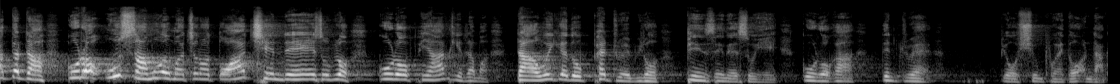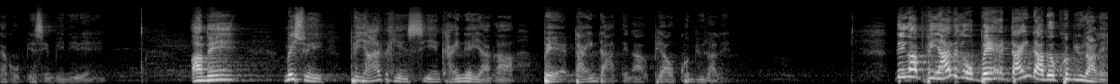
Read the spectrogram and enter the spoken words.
အသက်တာကိုတော်ဥဆောင်မှုအောက်မှာကျွန်တော်သွားချင်တယ်ဆိုပြီးတော့ကိုတော်ဘုရားခင်ထက်မှာဒါဝိဒ်ကဲ့သို့ဖက်တွယ်ပြီးတော့ပြင်ဆင်တယ်ဆိုရင်ကိုတော်ကတင့်တွယ်ပျော်ရွှင်ဖွယ်သောအနာဂတ်ကိုပြင်ဆင်ပေးနေတယ် အာမင်မိတ်ဆွေဘုရားသခင်စီရင်ခိုင်းတဲ့အရာကဘယ်အတိုင်းတာသင်ကဘုရားကိုခွင့်ပြုတာလဲသင်ကဖျားသခင်ကိုဘယ်အတိုင်းတာပဲခွင့်ပြုတာလဲ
